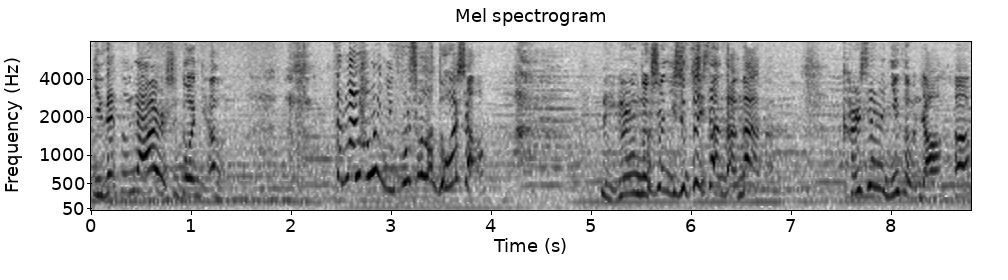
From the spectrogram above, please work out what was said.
你在曾家二十多年了，咱爸他为你付出了多少？每个人都说你是最像咱爸的，可是现在你怎么着啊？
